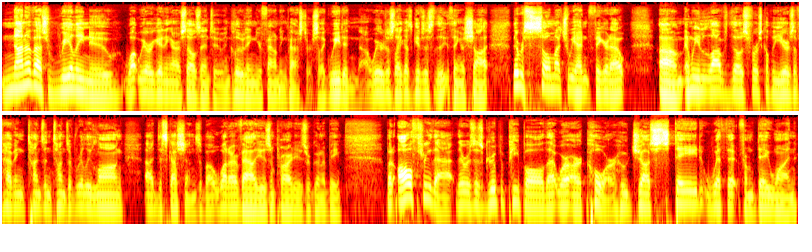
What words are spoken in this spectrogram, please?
none of us really knew what we were getting ourselves into, including your founding pastors. Like, we didn't know. We were just like, let's give this thing a shot. There was so much we hadn't figured out. Um, and we loved those first couple of years of having tons and tons of really long uh, discussions about what our values and priorities were going to be. But all through that, there was this group of people that were our core who just stayed with it from day one.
